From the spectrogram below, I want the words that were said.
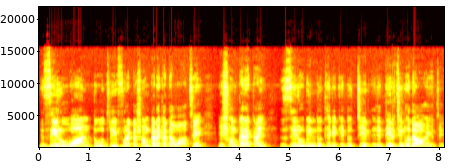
যে zero, one, two, three, four একটা সংখ্যা রেখা দেওয়া আছে। এই সংখ্যা রেখায় জিরো বিন্দু থেকে কিন্তু চির যে তীর চিহ্ন দেওয়া হয়েছে।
